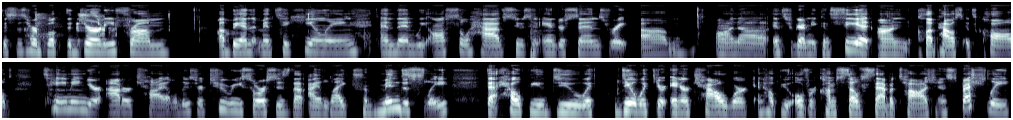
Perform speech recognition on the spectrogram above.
this is her book, The Journey from abandonment to healing and then we also have susan anderson's right um, on uh, instagram you can see it on clubhouse it's called taming your outer child. These are two resources that i like tremendously that help you do with deal with your inner child work and help you overcome self-sabotage and especially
